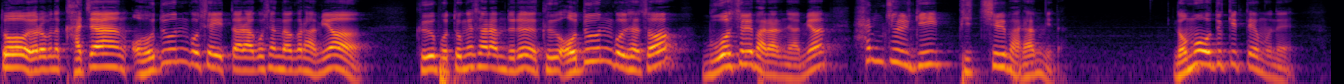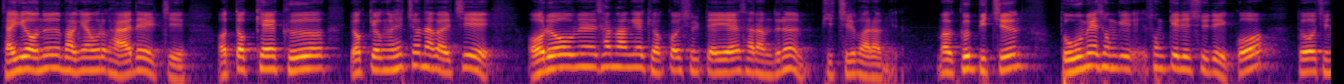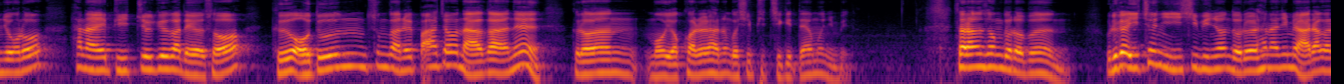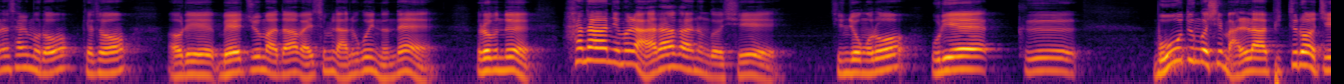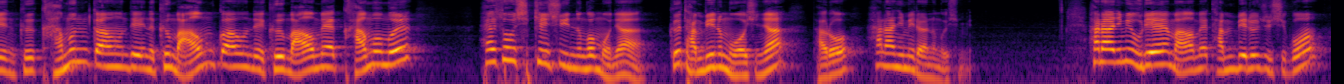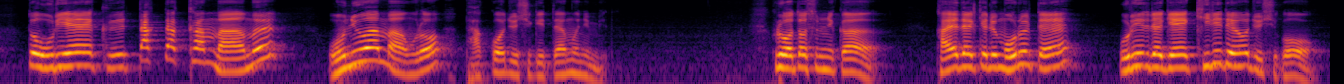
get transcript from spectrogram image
또 여러분은 가장 어두운 곳에 있다라고 생각을 하면 그 보통의 사람들은 그 어두운 곳에서 무엇을 바라냐면 한 줄기 빛을 바랍니다. 너무 어둡기 때문에 자기가 어느 방향으로 가야 될지 어떻게 그 역경을 헤쳐나갈지 어려움의 상황에 겪었을 때에 사람들은 빛을 바랍니다. 뭐그 빛은 도움의 손길일 수도 있고 또 진정으로 하나의 빛줄기가 되어서 그 어두운 순간을 빠져나가는 그런 뭐 역할을 하는 것이 빛이기 때문입니다. 사랑하는 성도 여러분, 우리가 2022년도를 하나님이 알아가는 삶으로 계속 우리 매주마다 말씀을 나누고 있는데 여러분들 하나님을 알아가는 것이 진정으로 우리의 그 모든 것이 말라 비틀어진 그 가문 가운데 있는 그 마음 가운데 그 마음의 가뭄을 해소시킬 수 있는 건 뭐냐? 그 단비는 무엇이냐? 바로 하나님이라는 것입니다. 하나님이 우리의 마음에 단비를 주시고 또 우리의 그 딱딱한 마음을 온유한 마음으로 바꿔주시기 때문입니다. 그리고 어떻습니까? 가야 될 길을 모를 때 우리들에게 길이 되어 주시고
